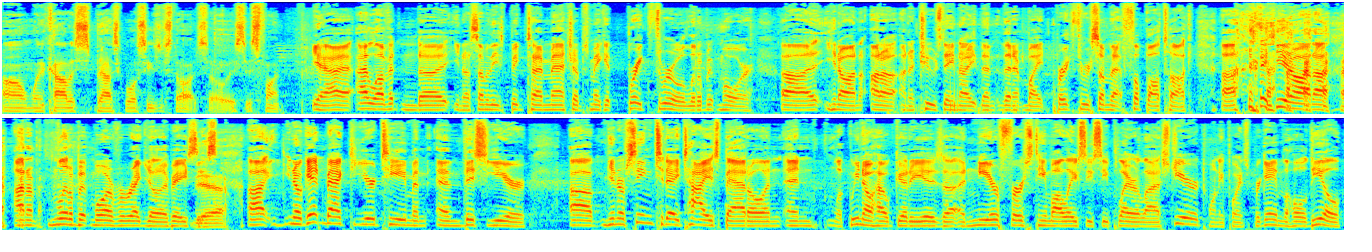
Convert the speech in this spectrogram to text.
Um, when college basketball season starts. So it's just fun. Yeah, I, I love it, and uh, you know some of these big time matchups make it break through a little bit more. Uh, you know, on, on a, on a Tuesday night than, than it might break through some of that football talk. Uh, you know, on a on a little bit more of a regular basis. Yeah. Uh, you know, getting back to your team and and this year. Uh, you know, seeing today Tyus Battle, and, and look, we know how good he is, a, a near first team All ACC player last year, 20 points per game, the whole deal.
